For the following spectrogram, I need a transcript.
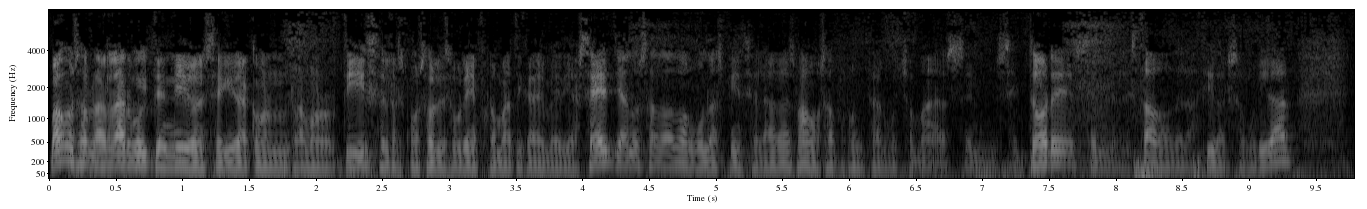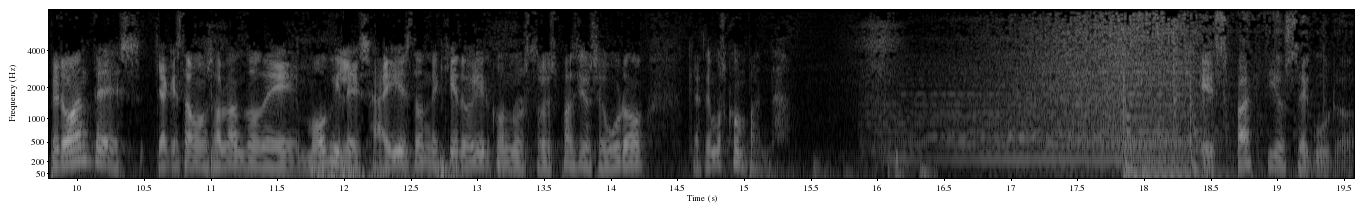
Vamos a hablar largo y tendido enseguida con Ramón Ortiz, el responsable de seguridad informática de Mediaset. Ya nos ha dado algunas pinceladas, vamos a profundizar mucho más en sectores, en el estado de la ciberseguridad. Pero antes, ya que estamos hablando de móviles, ahí es donde quiero ir con nuestro espacio seguro que hacemos con Panda. Espacio Seguro.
